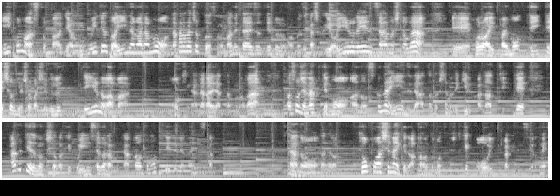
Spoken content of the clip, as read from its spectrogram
e コマースとかには向いてるとは言いながらも、なかなかちょっとそのマネタイズっていう部分が難しくて、要はインフルエンサーの人が、えー、フォロワーいっぱい持っていて商品を紹介して売るっていうのが、まあ、大きな流れだったものが、まあ、そうじゃなくても、あの、少ない人数であったとしてもできるかなっていう。で、ある程度の人が結構インスタグラムってアカウント持っているじゃないですか。あの、なんだろう、投稿はしてないけどアカウント持ってる人結構多いわけですよね。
